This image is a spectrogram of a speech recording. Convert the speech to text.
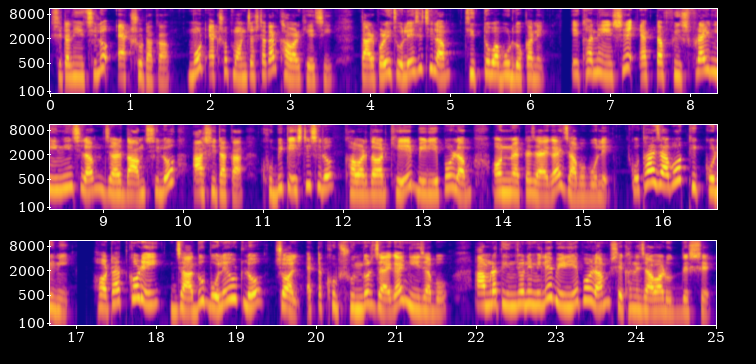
সেটা নিয়েছিল একশো টাকা। মোট একশো পঞ্চাশ টাকার খাবার খেয়েছি। তারপরেই চলে এসেছিলাম চিত্তবাবুর দোকানে। এখানে এসে একটা ফিশ ফ্রাই নিয়ে নিয়েছিলাম, যার দাম ছিল আশি টাকা। খুবই টেস্টি ছিল। খাবার দাবার খেয়ে বেরিয়ে পড়লাম অন্য একটা জায়গায় যাব বলে। কোথায় যাব ঠিক করিনি। হঠাৎ করেই জাদু বলে উঠল, চল, একটা খুব সুন্দর জায়গায় নিয়ে যাব। আমরা তিনজনে মিলে বেরিয়ে পড়লাম সেখানে যাওয়ার উদ্দেশ্যে।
